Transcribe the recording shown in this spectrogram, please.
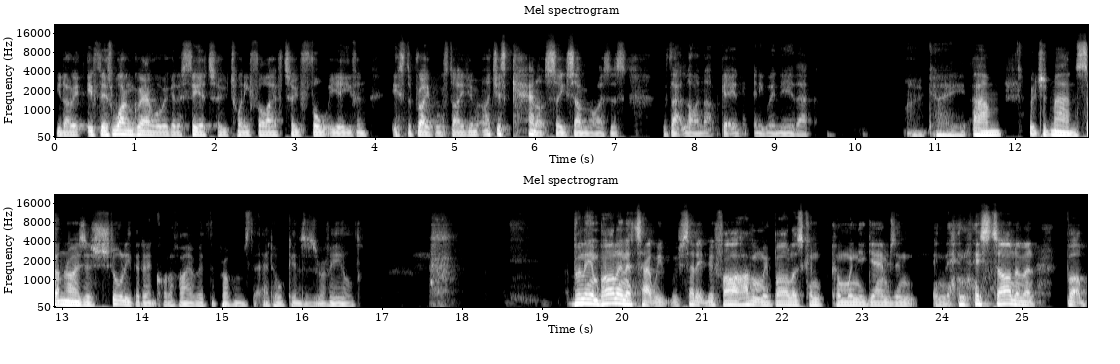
You know, if there's one ground where we're going to see a 225, 240 even, it's the Brabourne Stadium. I just cannot see Sunrisers with that lineup getting anywhere near that. Okay. Um, Richard Mann, Sunrisers, surely they don't qualify with the problems that Ed Hawkins has revealed. Brilliant bowling attack. We, we've said it before, haven't we? Bowlers can, can win you games in, in, in this tournament but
